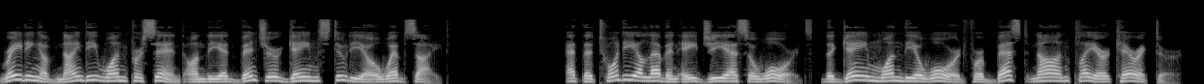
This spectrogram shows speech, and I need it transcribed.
rating of 91% on the Adventure Game Studio website. At the 2011 AGS Awards, the game won the award for Best Non-Player Character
